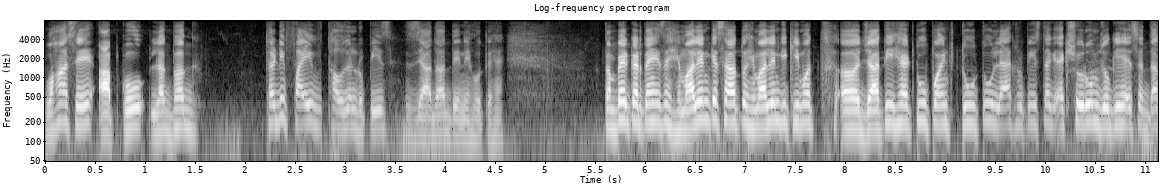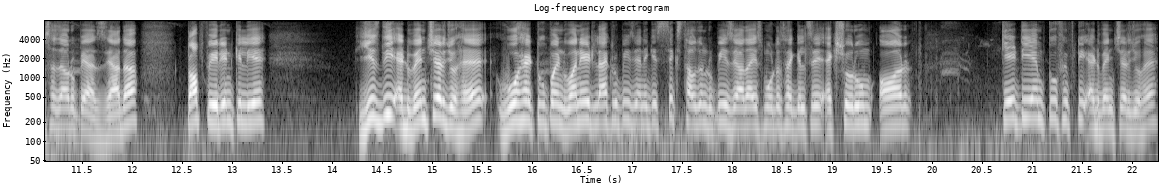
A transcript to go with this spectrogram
वहाँ से आपको लगभग थर्टी फाइव थाउज़ेंड रुपीज़ ज़्यादा देने होते हैं। कंपेयर करते हैं इसे हिमालयन के साथ तो हिमालयन की कीमत जाती है 2.22 लाख रुपीज़ तक एक शोरूम जो कि है इसे दस हज़ार रुपया ज़्यादा। टॉप वेरिएंट के लिए, ये दी एडवेंचर जो है, वो है 2.18 लाख रुपीज़ यानी कि सिक्स थाउज़ेंड रुपीज़ ज़्यादा इस मोटरसाइकिल से एक्स शोरूम और K T M two fifty adventure जो है,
